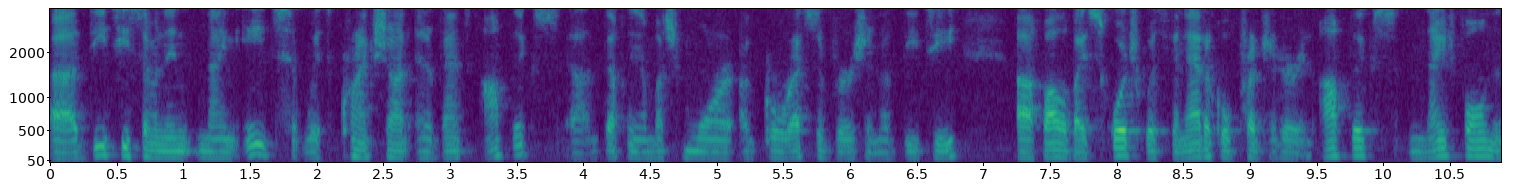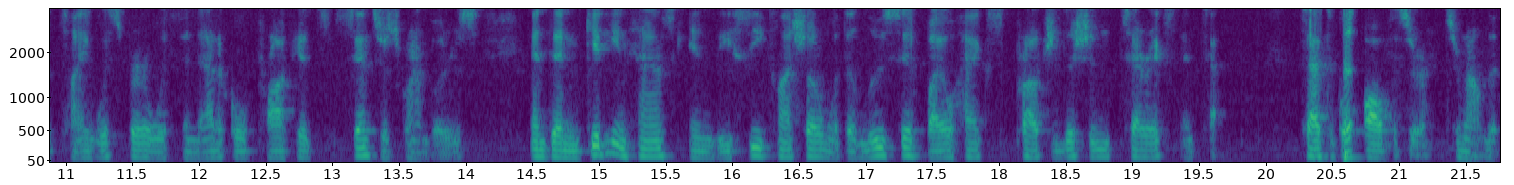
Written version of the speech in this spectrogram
uh, DT798 with crackshot and advanced optics, uh, definitely a much more aggressive version of DT, uh, followed by Scorch with fanatical predator and optics, Nightfall and the TIE Whisper with fanatical prockets, sensor scramblers, and then Gideon Hask in the C class shuttle with elusive biohex, proud tradition, Terex, and tap tactical uh, officer surrounded.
